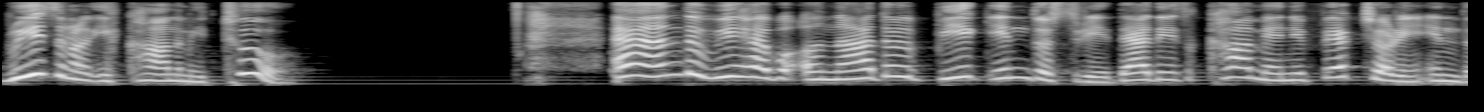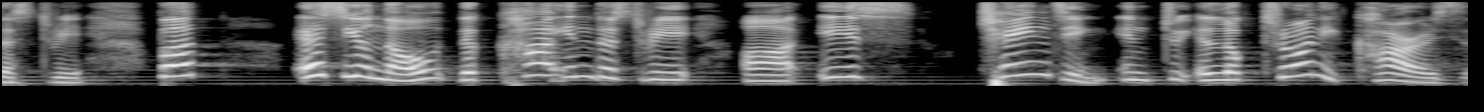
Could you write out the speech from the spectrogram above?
regional economy too. And we have another big industry that is car manufacturing industry. But as you know, the car industry uh, is changing into electronic cars.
